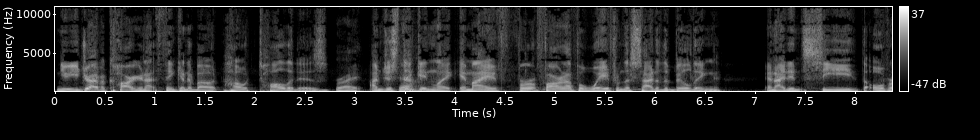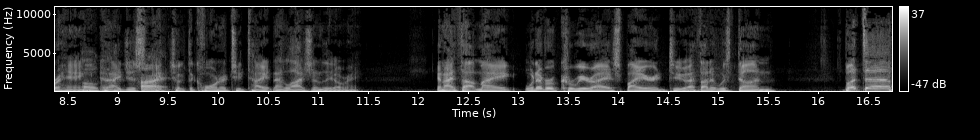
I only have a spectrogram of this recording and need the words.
you. You drive a car, you're not thinking about how tall it is. Right. I'm just Yeah. thinking like, am I far, far enough away from the side of the building? And I didn't see the overhang, Okay. and I just All I took the corner too tight, and I lodged under the overhang. And I thought my whatever career I aspired to, I thought it was done But uh,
